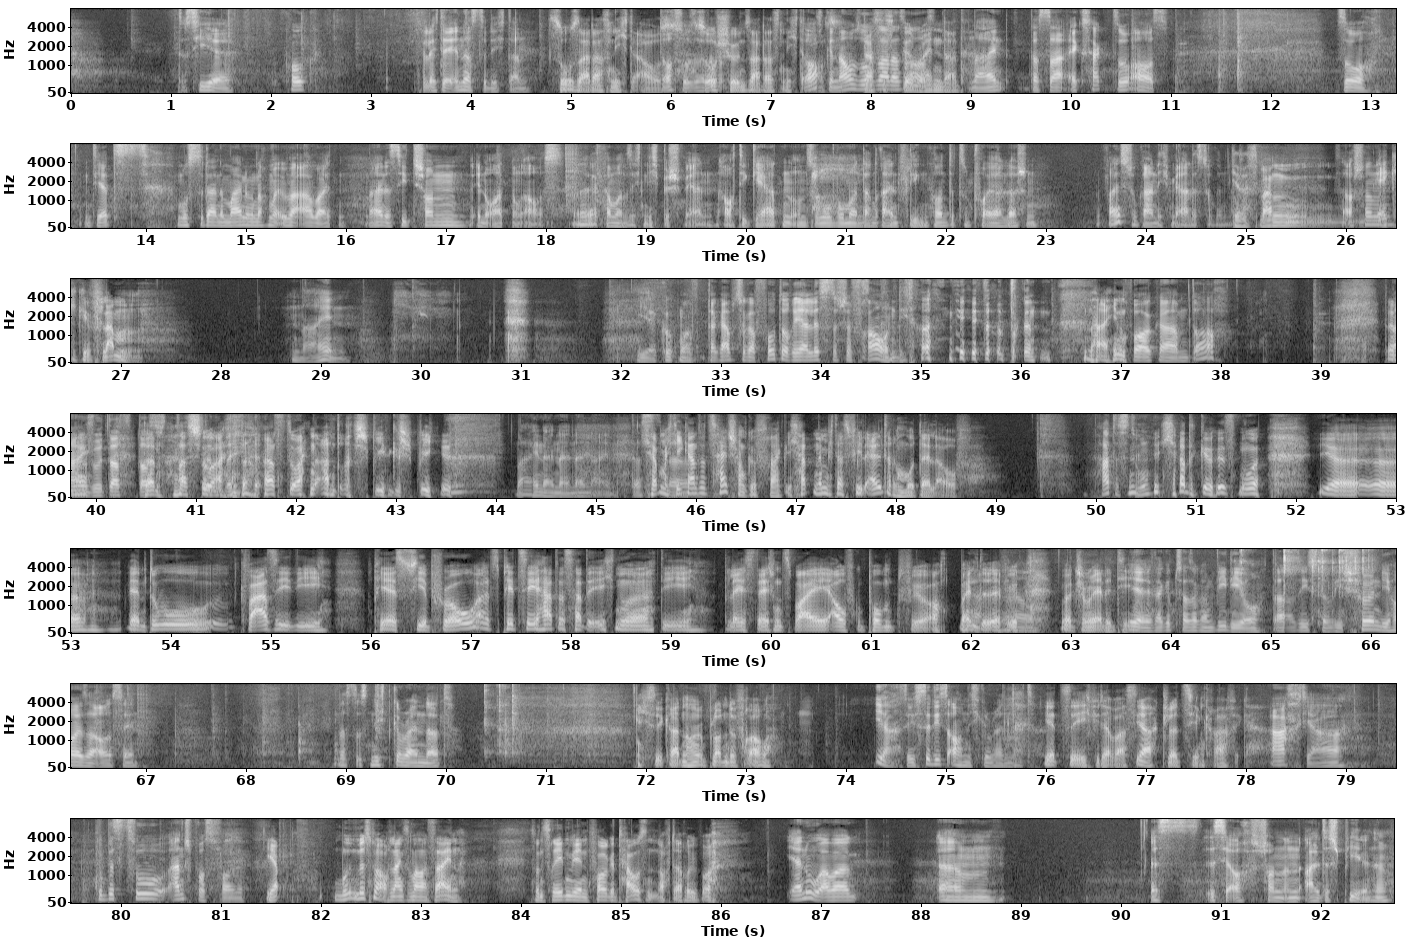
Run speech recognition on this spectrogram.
das hier. Guck. Vielleicht erinnerst du dich dann. So sah das nicht aus. Doch, so sah so das- schön sah das nicht aus. Doch, genau so das sah das gerendert. aus. Nein, das sah exakt so aus. So, und jetzt musst du deine Meinung nochmal überarbeiten. Nein, das sieht schon in Ordnung aus. Da kann man sich nicht beschweren. Auch die Gärten und so, wo man dann reinfliegen konnte zum Feuer löschen. Weißt du gar nicht mehr alles so genau. Ja, das waren Ist auch schon- eckige Flammen. Nein. Hier, guck mal, da gab es sogar fotorealistische Frauen, die da, die da drin Nein, vorkamen. Doch. dann, Nein, hast, gut, das, dann, das, das hast du ein, dann hast du ein anderes Spiel gespielt. Nein, nein, nein, nein, nein. Das, Ich habe mich die ähm, ganze Zeit schon gefragt. Ich hatte nämlich das viel ältere Modell auf. Hattest du? Ich hatte gewiss nur, hier, äh, während du quasi die PS4 Pro als PC hattest, hatte ich nur die PlayStation 2 aufgepumpt für, Ja, äh, für genau. Virtual Reality. Hier, da gibt es ja sogar ein Video. Da siehst du, wie schön die Häuser aussehen. Das ist nicht gerendert. Ich sehe gerade noch eine blonde Frau. Ja, siehst du, die ist auch nicht gerendert. Jetzt sehe ich wieder was. Ja, Klötzchen-Grafik. Ach ja. Du bist zu anspruchsvoll. Ja, müssen wir auch langsam mal was sein. Sonst reden wir in Folge 1000 noch darüber. Ja, nu, aber ähm, es ist ja auch schon ein altes Spiel, ne?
